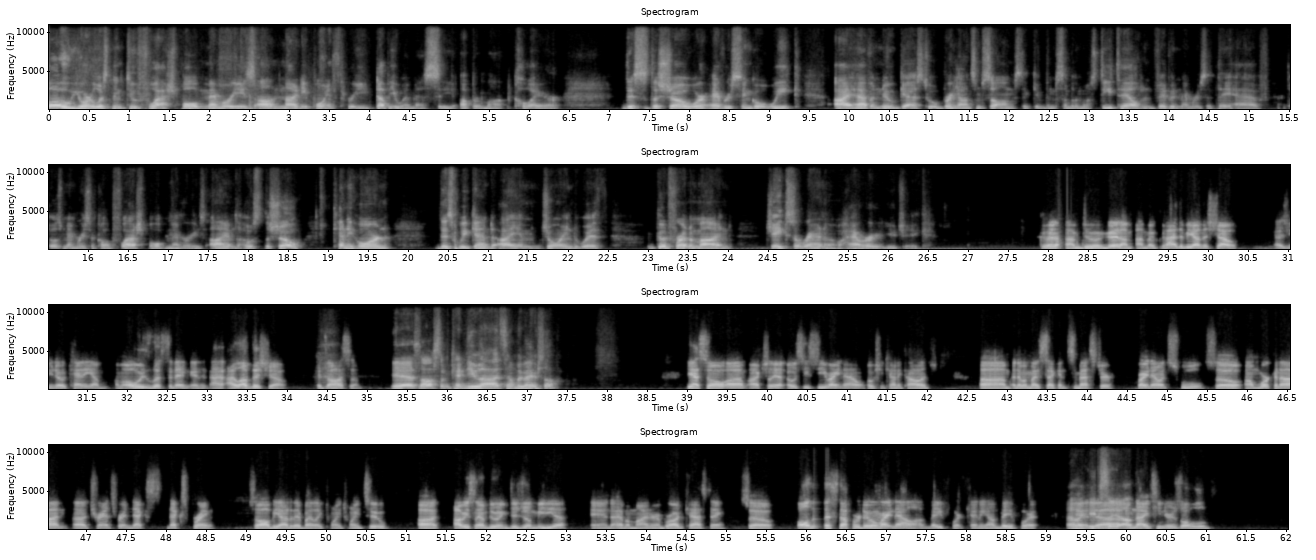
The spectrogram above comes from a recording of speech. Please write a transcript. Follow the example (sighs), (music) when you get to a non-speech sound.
Hello, you're listening to Flashbulb Memories on 90.3 WMSC Upper Montclair. This is the show where every single week I have a new guest who will bring on some songs that give them some of the most detailed and vivid memories that they have. Those memories are called Flashbulb Memories. I am the host of the show, Kenny Horn. This weekend I am joined with a good friend of mine, Jake Serrano. How are you, Jake? Good. I'm doing good. I'm, I'm glad to be on the show. As you know, Kenny, I'm, I'm always listening and I, I love this show. It's awesome. Yeah, it's awesome. Can you uh, tell me about yourself? Yeah, so um, I'm actually at OCC right now, Ocean County College. Um, and I'm in my second semester right now at school. So I'm working on uh, transferring next next spring. So I'll be out of there by like 2022. Uh, obviously, I'm doing digital media and I have a minor in broadcasting. So all this stuff we're doing right now. I'm made for it, Kenny. I'm made for it. I like and, how you say uh, I'm 19 years old.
